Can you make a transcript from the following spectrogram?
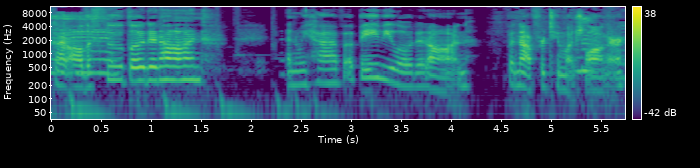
Got all the food loaded on and we have a baby loaded on, but not for too much longer.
